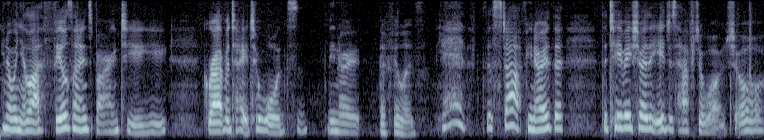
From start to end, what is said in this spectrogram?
You know, when your life feels uninspiring to you, you gravitate towards, you know, the fillers. yeah, the stuff, you know, the the TV show that you just have to watch or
